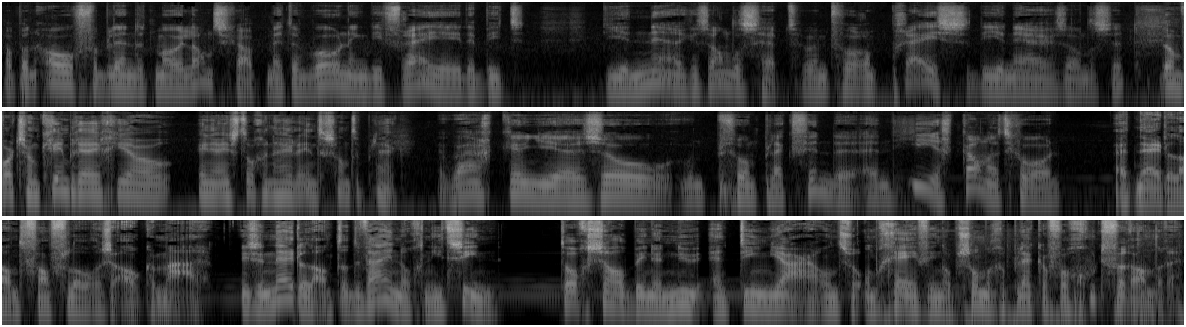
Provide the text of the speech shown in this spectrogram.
op een oogverblindend mooi landschap, met een woning die vrijheden biedt die je nergens anders hebt, voor een prijs die je nergens anders hebt. Dan wordt zo'n krimpregio ineens toch een hele interessante plek. Waar kun je zo'n plek vinden? En hier kan het gewoon. Het Nederland van Floris Alkemade is een Nederland dat wij nog niet zien. Toch zal binnen nu en tien jaar onze omgeving op sommige plekken voorgoed veranderen.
